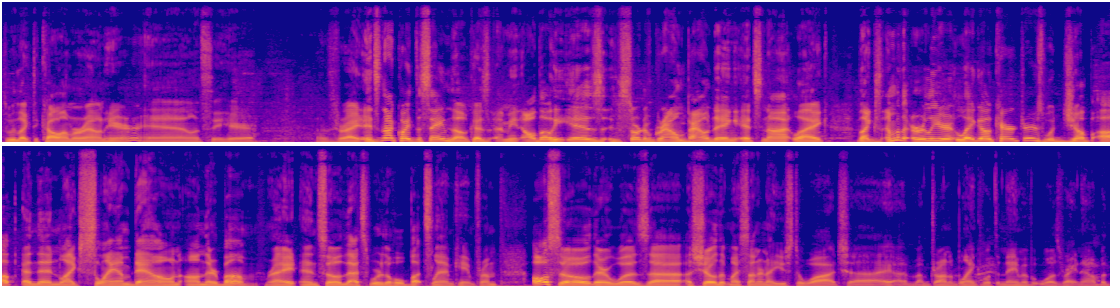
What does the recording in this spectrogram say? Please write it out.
as we like to call them around here. And let's see here. That's right. It's not quite the same though, because I mean, although he is sort of ground pounding, it's not like like some of the earlier Lego characters would jump up and then like slam down on their bum, right? And so that's where the whole butt slam came from. Also, there was uh, a show that my son and I used to watch. Uh, I, am drawing a blank what the name of it was right now, but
